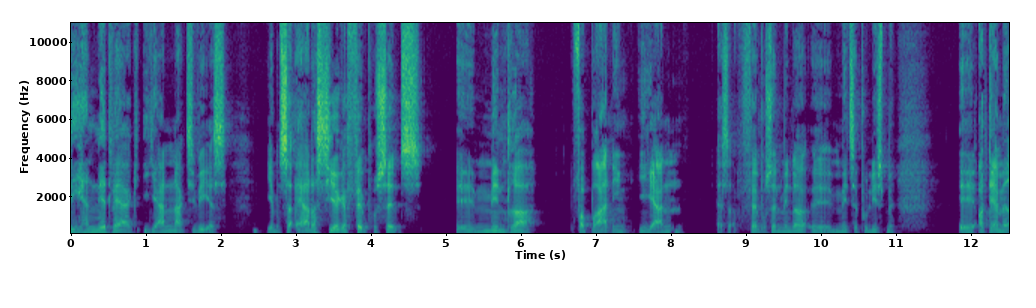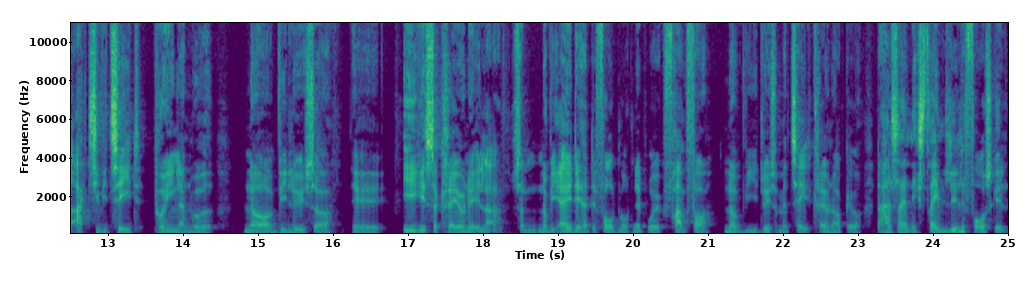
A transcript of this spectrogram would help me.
det her netværk i hjernen aktiveres, jamen så er der cirka 5% øh, mindre forbrænding i hjernen, altså 5% mindre øh, metabolisme, øh, og dermed aktivitet på en eller anden måde, når vi løser øh, ikke så krævende, eller sådan, når vi er i det her default mode network, frem for når vi løser mentalt krævende opgaver. Der er altså en ekstrem lille forskel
